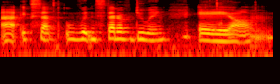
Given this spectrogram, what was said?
uh, except instead of doing a um,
